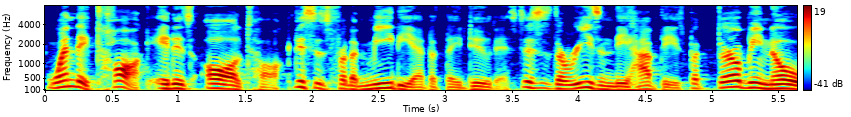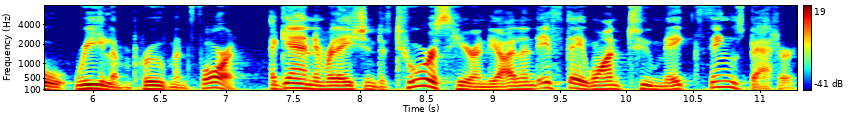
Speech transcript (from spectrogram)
when they talk, it is all talk. This is for the media that they do this. This is the reason they have these, but there'll be no real improvement for it. Again, in relation to tourists here on the island, if they want to make things better,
